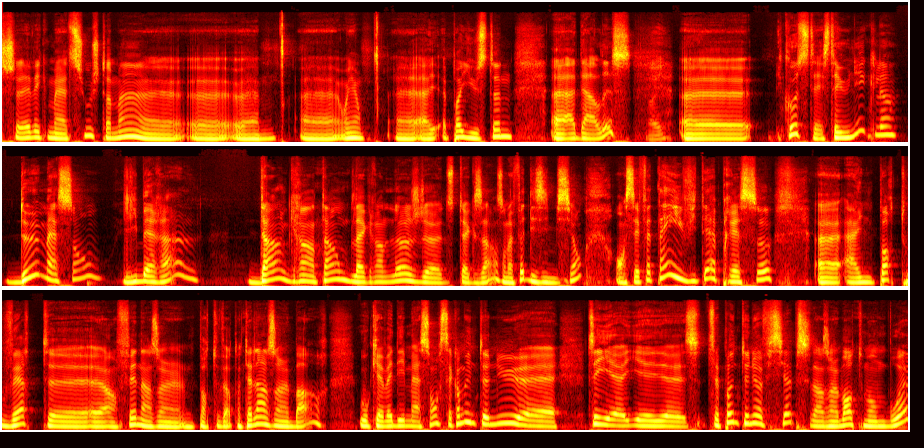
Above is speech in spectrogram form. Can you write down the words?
suis allé avec Mathieu, justement, euh, euh, euh, euh, voyons, euh, à- pas Houston, euh, à Dallas. Oui. Euh, écoute, c'était c'était unique, là. Deux maçons libérales dans le grand temple de la Grande Loge de- du Texas. On a fait des émissions. On s'est fait inviter après ça euh, à une porte ouverte, euh, en fait, dans un, une porte ouverte. On était dans un bar où il y avait des maçons. C'était comme une tenue, euh, tu sais, euh, c'était pas une tenue officielle parce que dans un bar, tout le monde boit,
